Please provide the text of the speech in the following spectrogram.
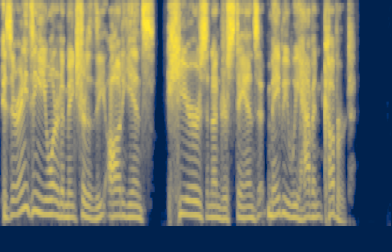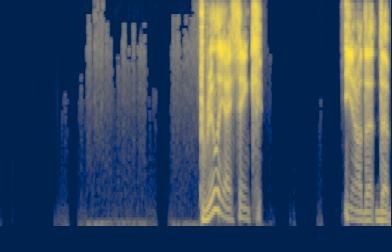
Is there anything you wanted to make sure that the audience hears and understands that maybe we haven't covered? Really, I think, you know, the, the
